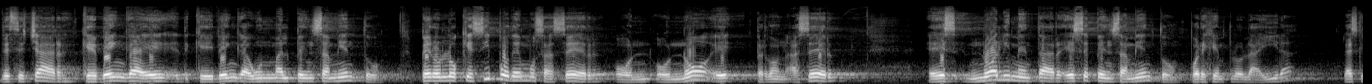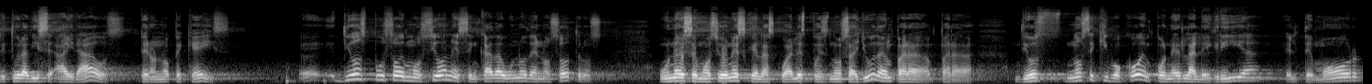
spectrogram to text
desechar que, venga, eh, que venga un mal pensamiento, pero lo que sí podemos hacer o, no, eh, perdón, hacer es no alimentar ese pensamiento, por ejemplo, la ira. La escritura dice, airaos, pero no pequéis. Eh, Dios puso emociones en cada uno de nosotros, unas emociones que las cuales pues nos ayudan para, para Dios no se equivocó en poner la alegría, el temor,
